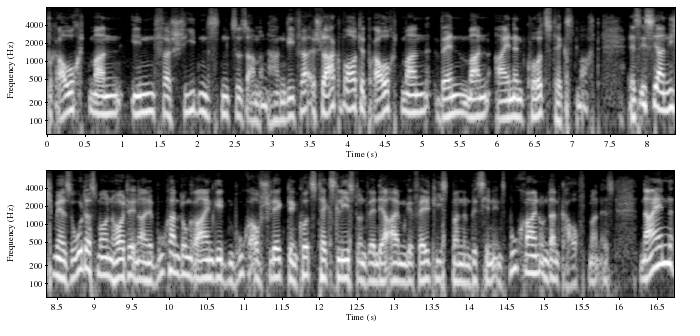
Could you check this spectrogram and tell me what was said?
braucht man in verschiedensten Zusammenhang. Die Schlagworte braucht man, wenn man einen Kurztext macht. Es ist ja nicht mehr so, dass man heute in eine Buchhandlung reingeht, ein Buch aufschlägt, den Kurztext liest und wenn der einem gefällt, liest man ein bisschen ins Buch rein und dann kauft man es. Nein,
